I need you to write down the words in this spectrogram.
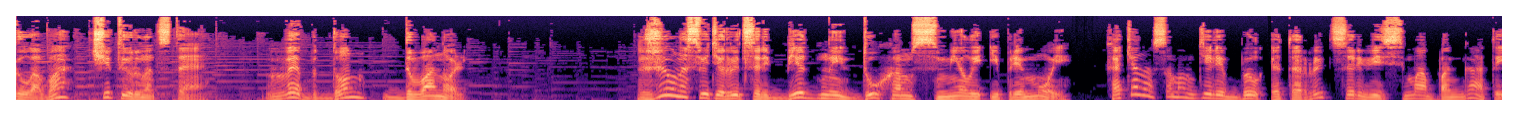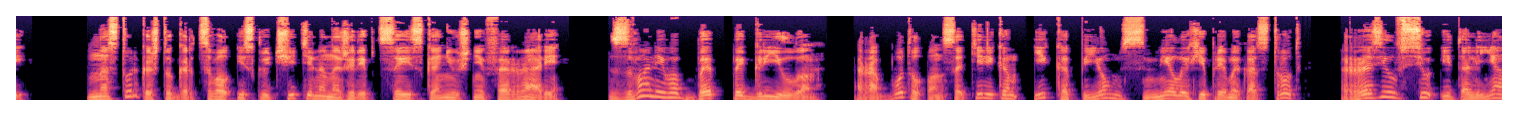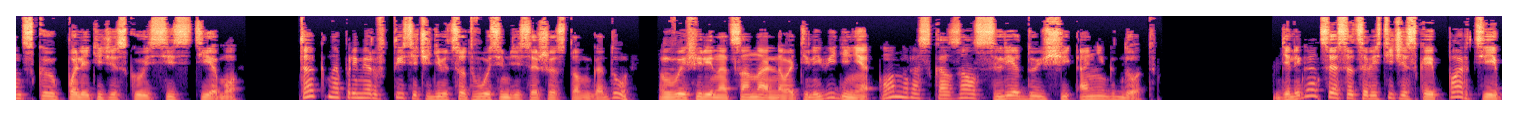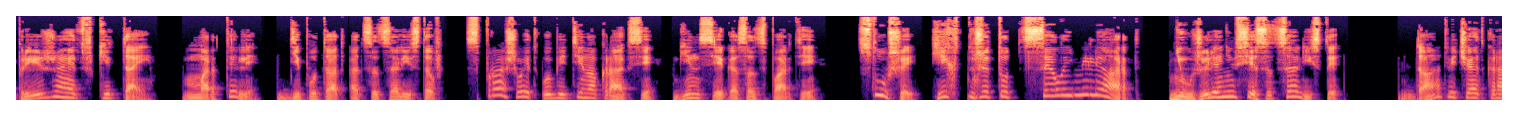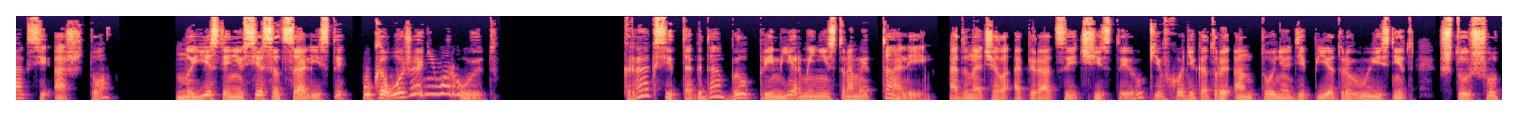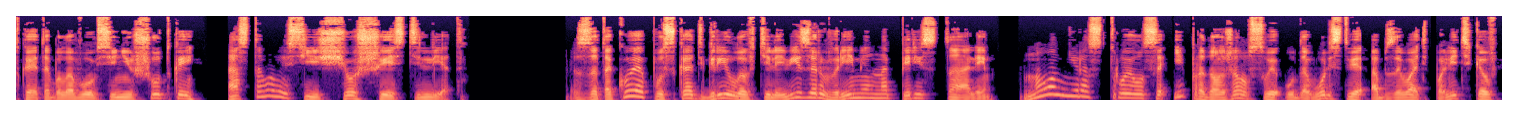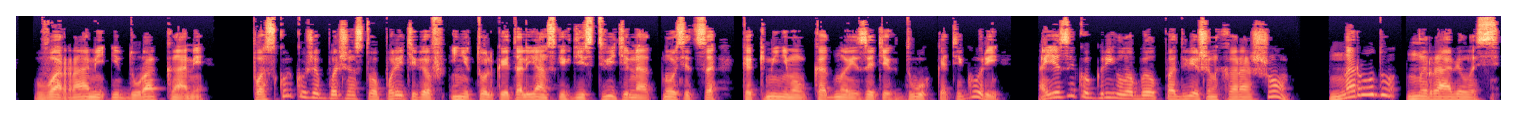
Глава 14. Вебдон 2.0. Жил на свете рыцарь бедный, духом смелый и прямой. Хотя на самом деле был это рыцарь весьма богатый. Настолько, что горцевал исключительно на жеребце из конюшни Феррари. Звали его Беппе Грилло. Работал он сатириком и копьем смелых и прямых острот разил всю итальянскую политическую систему. Так, например, в 1986 году в эфире национального телевидения он рассказал следующий анекдот. Делегация социалистической партии приезжает в Китай. Мартелли, депутат от социалистов, спрашивает у Беттино Кракси, генсека соцпартии, «Слушай, их же тут целый миллиард. Неужели они все социалисты?» «Да», – отвечает Кракси, – «а что?» «Но если они все социалисты, у кого же они воруют?» Кракси тогда был премьер-министром Италии, а до начала операции «Чистые руки», в ходе которой Антонио Ди Пьетро выяснит, что шутка эта была вовсе не шуткой, оставалось еще шесть лет. За такое пускать Грилла в телевизор временно перестали, но он не расстроился и продолжал в свое удовольствие обзывать политиков ворами и дураками. Поскольку же большинство политиков, и не только итальянских, действительно относятся как минимум к одной из этих двух категорий, а язык у Грилла был подвешен хорошо, народу нравилось.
